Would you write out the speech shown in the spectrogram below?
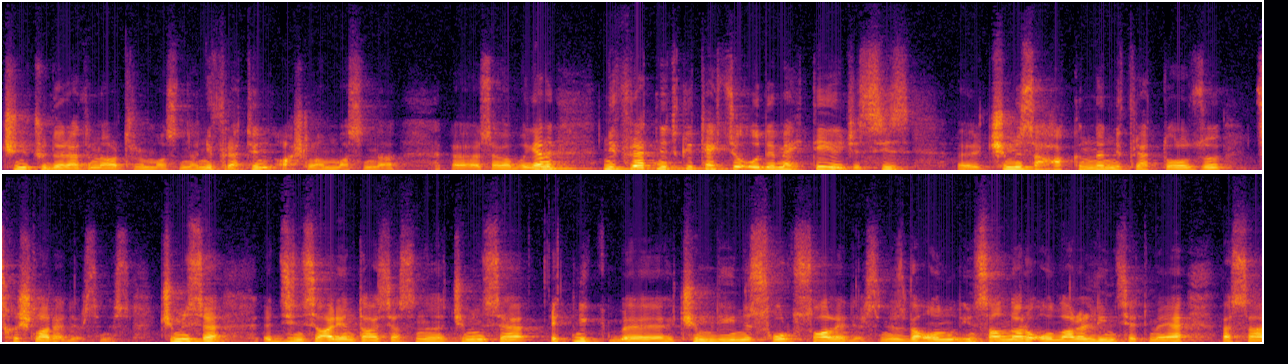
kin küdərətin artırılmasına, nifrətin aşılanmasına e, səbəb olur. Yəni nifrət nitqi təkcə o demək deyil ki, siz e, kimisə haqqında nifrət dolucu çıxışlar edirsiniz. Kiminsə cinsi orientasiyasını, kiminsə etnik kimliyini sorğu-sual edirsiniz və on insanları onları linç etməyə və s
